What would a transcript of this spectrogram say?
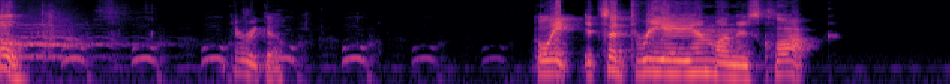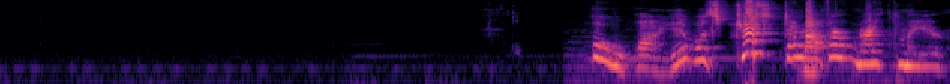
Oh. There we go. Oh wait, it said 3 a.m. on his clock. Oh, why, it was just another nightmare.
